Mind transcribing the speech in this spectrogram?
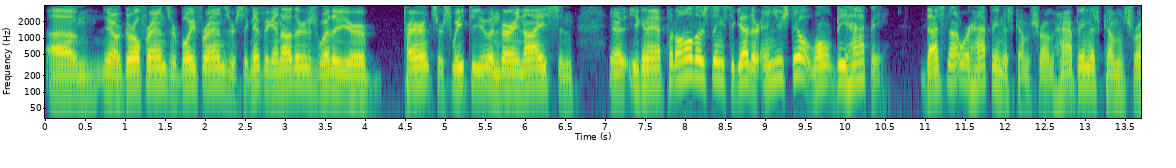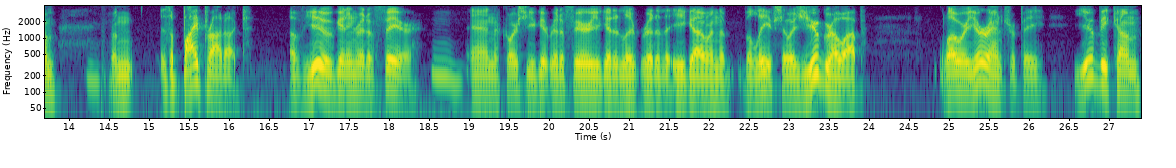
um, you know, girlfriends or boyfriends or significant others, whether your parents are sweet to you and very nice, and you know, you can put all those things together, and you still won't be happy. That's not where happiness comes from. Happiness comes from from is a byproduct of you getting rid of fear. Mm. And of course, you get rid of fear, you get rid of the ego and the belief. So as you grow up, lower your entropy, you become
